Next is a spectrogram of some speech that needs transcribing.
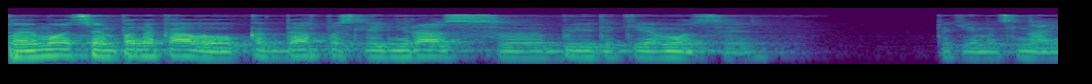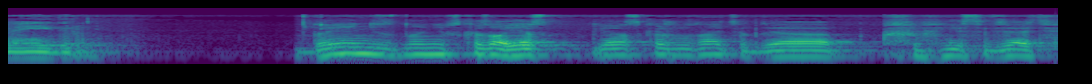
По эмоциям, по накалу, когда в последний раз э, были такие эмоции, такие эмоциональные игры? Да я не, ну, не сказал. Я, я скажу, знаете, для, если взять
